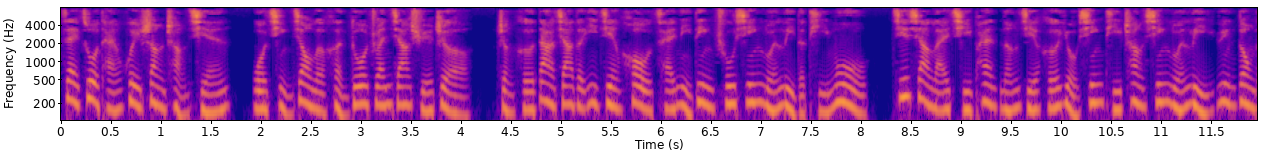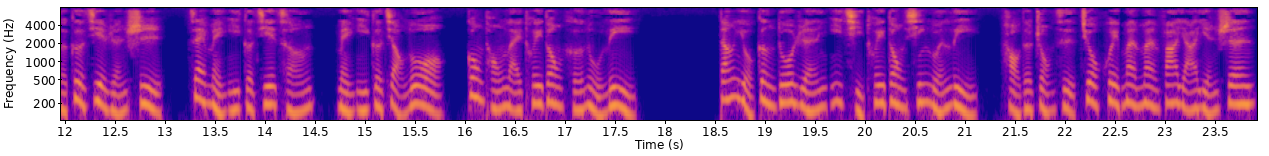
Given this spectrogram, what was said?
在座谈会上场前，我请教了很多专家学者，整合大家的意见后，才拟定出新伦理的题目。接下来期盼能结合有心提倡新伦理运动的各界人士，在每一个阶层、每一个角落，共同来推动和努力。当有更多人一起推动新伦理，好的种子就会慢慢发芽延伸，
